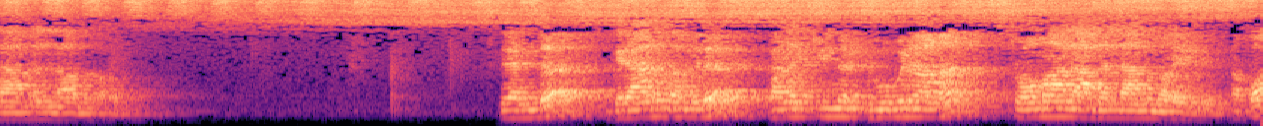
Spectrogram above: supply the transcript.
lamella എന്ന് പറയും രണ്ട് ഗ്രാന തമ്മിൽ കണക്ട് ചെയ്യുന്ന ട്യൂബിനാണ് സ്ട്രോമ ലാമല്ല എന്ന് പറയുന്നത് അപ്പോ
